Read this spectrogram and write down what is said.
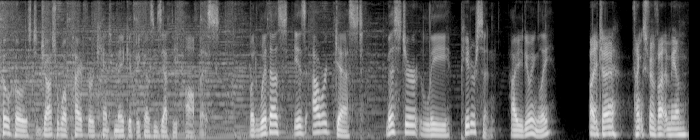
co host Joshua Pfeiffer can't make it because he's at the office. But with us is our guest, Mr. Lee Peterson. How are you doing, Lee? Hi, Joe. Thanks for inviting me on.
